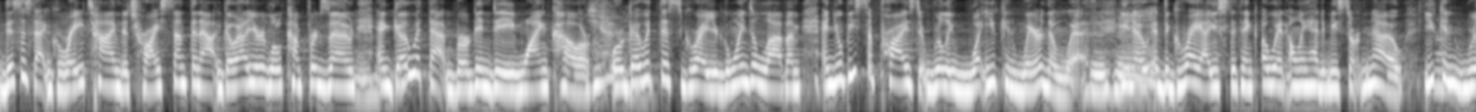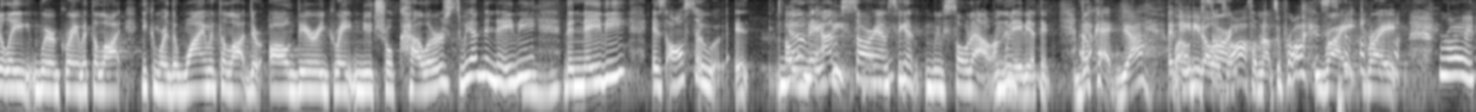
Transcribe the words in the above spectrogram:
This is that great time to try something out, go out of your little comfort zone mm -hmm. and go with that burgundy wine color yeah. or go with this gray. You're going to love them and you'll be surprised at really what you can wear them with. Mm -hmm. You know, mm-hmm. the gray, I used to think, oh, it only had to be certain. No, you can really wear gray with a lot. You can wear the wine with a lot. They're all very great neutral colors. Do we have the navy? Mm -hmm. The navy is also, it, no, oh, I'm sorry, I'm speaking, we've sold out on the we, Navy, I think. Yeah, okay. Yeah, and well, $80 off, I'm not surprised. Right, right. right,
